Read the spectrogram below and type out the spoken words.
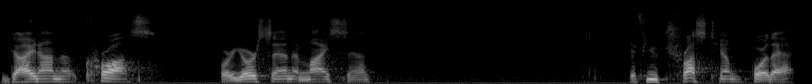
He died on the cross for your sin and my sin. If you trust Him for that,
